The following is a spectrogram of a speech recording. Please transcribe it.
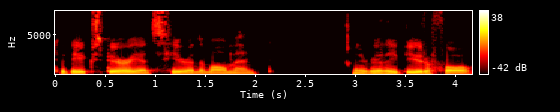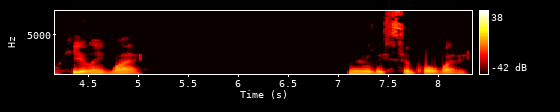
to the experience here in the moment in a really beautiful, healing way. In a really simple way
